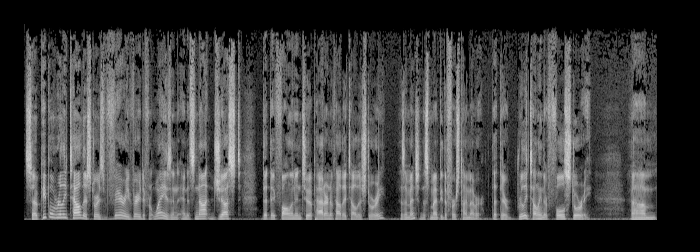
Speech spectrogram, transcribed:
so people really tell their stories very, very different ways, and and it's not just that they've fallen into a pattern of how they tell their story. As I mentioned, this might be the first time ever that they're really telling their full story. Um,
